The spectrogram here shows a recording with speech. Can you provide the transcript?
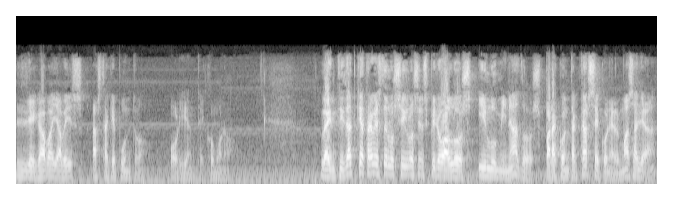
llegaba, ya veis, hasta qué punto. Oriente, cómo no. La entidad que a través de los siglos inspiró a los iluminados para contactarse con el más allá,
